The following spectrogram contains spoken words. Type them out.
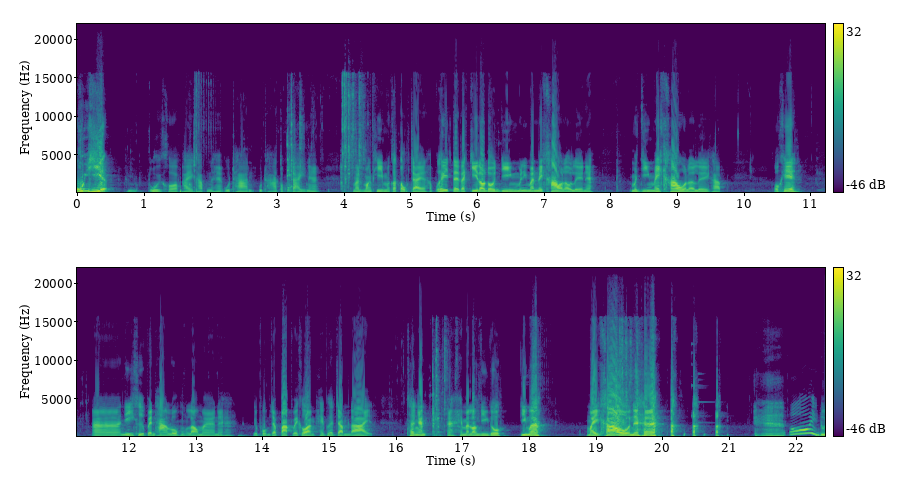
อุ้ยเหี้ยอุ้ยขออภัยครับนะฮะ อุทาน อุทานตกใจนะฮะ มันบางทีมันก็ตกใจนะครับ เฮ้ย แต่ตะกี้เราโดนยิงนี่มันไม่เข้าเราเลยนะ มันยิงไม่เข้าเราเลยครับ โอเค อ่า นี่คือเป็นทางลงของเรามานะฮะ เดี๋ยวผมจะปักไว้ก่อนให้เพื่อจำได้ ถ้างั้น อะให้มันลองยิงดู ยิงมา ไม่เข้านะฮะ โอ้ย ดู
